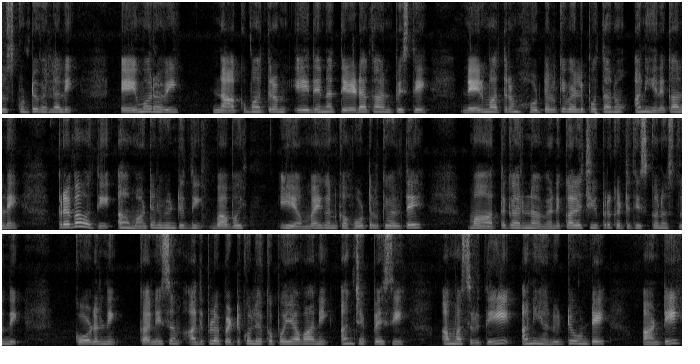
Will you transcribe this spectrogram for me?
చూసుకుంటూ వెళ్ళాలి. ఏమో రవి నాకు మాత్రం ఏదైనా తేడాగా అనిపిస్తే నేను మాత్రం హోటల్కి వెళ్ళిపోతాను అని వెనకాలనే. ప్రభావతి ఆ మాటలు వింటుంది. బాబోయ్ ఈ అమ్మాయి కనుక హోటల్కి వెళ్తే మా అత్తగారు నా వెనకాల చీపురు కట్టి తీసుకొని వస్తుంది. కోడల్ని కనీసం అదుపులో పెట్టుకోలేకపోయావా అని అని చెప్పేసి అమ్మ శృతి అని అంటూ ఉంటే ఆంటీ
